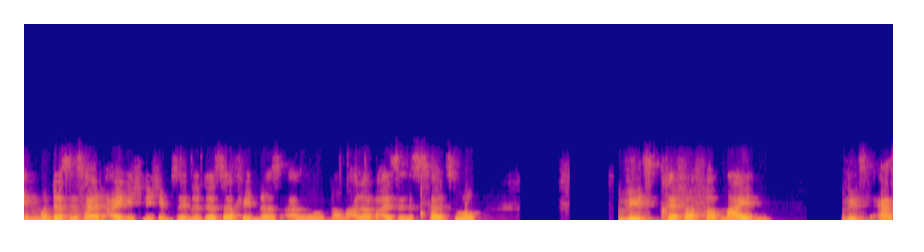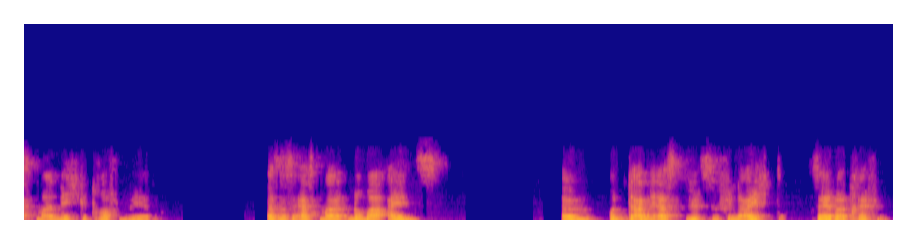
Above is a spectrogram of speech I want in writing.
Und das ist halt eigentlich nicht im Sinne des Erfinders. Also normalerweise ist es halt so, du willst Treffer vermeiden. Du willst erstmal nicht getroffen werden. Das ist erstmal Nummer eins. Ähm, und dann erst willst du vielleicht selber treffen.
